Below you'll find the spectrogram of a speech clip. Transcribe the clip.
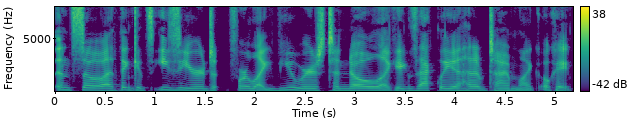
And so I think it's easier to, for like viewers to know like exactly ahead of time, like, okay,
